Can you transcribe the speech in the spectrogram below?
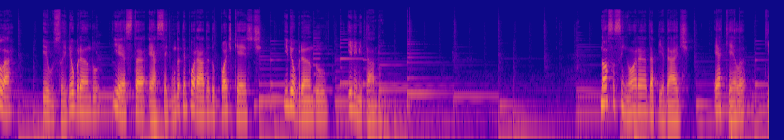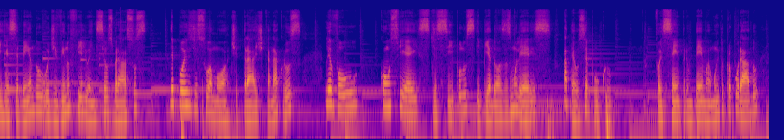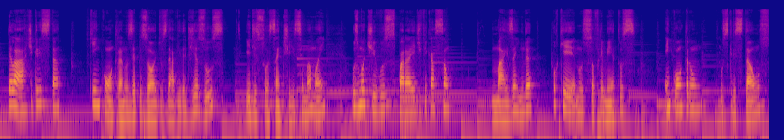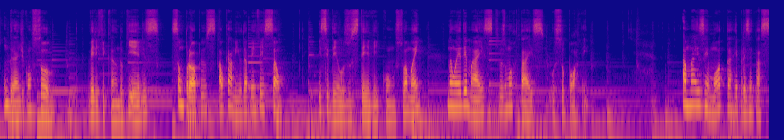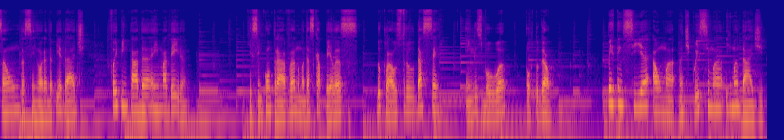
Olá, eu sou Ideobrando e esta é a segunda temporada do podcast Ideobrando Ilimitado. Nossa Senhora da Piedade é aquela que, recebendo o Divino Filho em seus braços, depois de sua morte trágica na cruz, levou-o com os fiéis discípulos e piedosas mulheres até o sepulcro. Foi sempre um tema muito procurado pela arte cristã, que encontra nos episódios da vida de Jesus e de sua Santíssima Mãe os motivos para a edificação. Mais ainda, porque nos sofrimentos encontram os cristãos um grande consolo, verificando que eles são próprios ao caminho da perfeição. E se Deus os teve com sua mãe, não é demais que os mortais o suportem. A mais remota representação da Senhora da Piedade foi pintada em madeira, que se encontrava numa das capelas do claustro da Sé, em Lisboa, Portugal. Pertencia a uma antiquíssima irmandade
